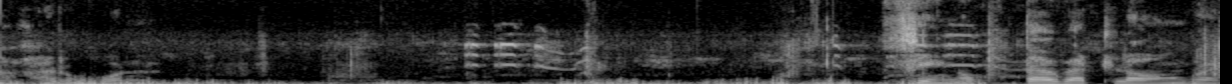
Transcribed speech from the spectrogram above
นะคะทุกคน เสียงนกแต่แวดร้องด้วย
